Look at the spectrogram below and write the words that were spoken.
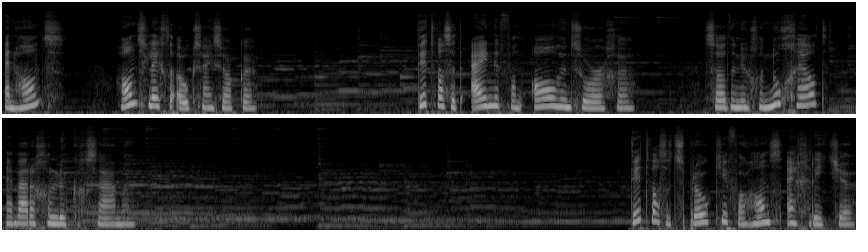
En Hans? Hans leegde ook zijn zakken. Dit was het einde van al hun zorgen. Ze hadden nu genoeg geld en waren gelukkig samen. Dit was het sprookje van Hans en Grietje.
